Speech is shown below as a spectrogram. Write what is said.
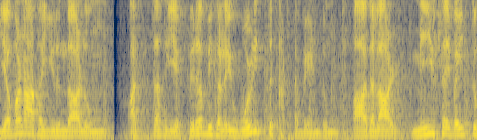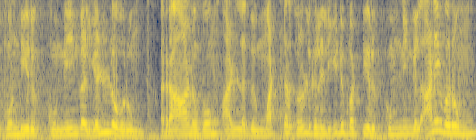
எவனாக இருந்தாலும் அத்தகைய பிறவிகளை ஒழித்து கட்ட வேண்டும். ஆதலால் மீசை வைத்துக் கொண்டிருக்கும் நீங்கள் எல்லோரும் ராணுவம் அல்லது மற்ற தொழில்களில் ஈடுபட்டிருக்கும் நீங்கள் அனைவரும்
